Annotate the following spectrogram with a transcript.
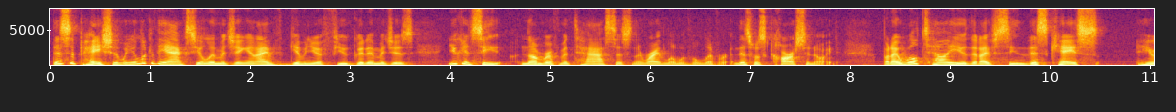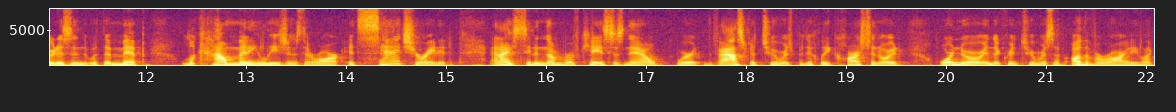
This is a patient, when you look at the axial imaging, and I've given you a few good images, you can see a number of metastases in the right lobe of the liver. And this was carcinoid. But I will tell you that I've seen this case, here it is in, with the MIP. Look how many lesions there are. It's saturated. And I've seen a number of cases now where vascular tumors, particularly carcinoid or neuroendocrine tumors of other variety, like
